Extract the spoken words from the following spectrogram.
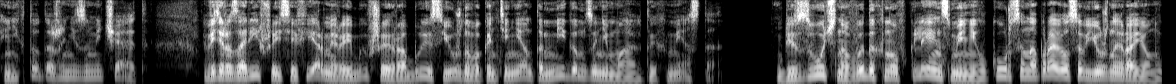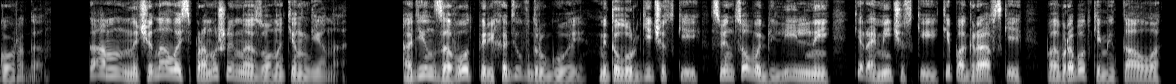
и никто даже не замечает. Ведь разорившиеся фермеры и бывшие рабы с южного континента мигом занимают их место. Беззвучно выдохнув, Клейн сменил курс и направился в южный район города. Там начиналась промышленная зона Тингена. Один завод переходил в другой – металлургический, свинцово-белильный, керамический, типографский, по обработке металла,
